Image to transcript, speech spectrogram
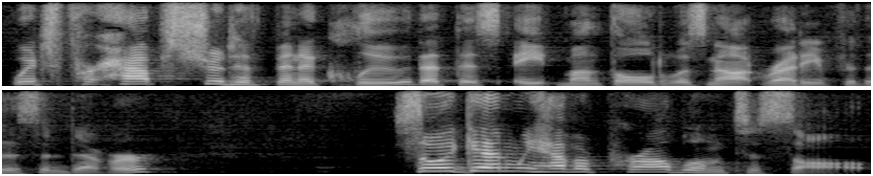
which perhaps should have been a clue that this eight month old was not ready for this endeavor. So again, we have a problem to solve.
